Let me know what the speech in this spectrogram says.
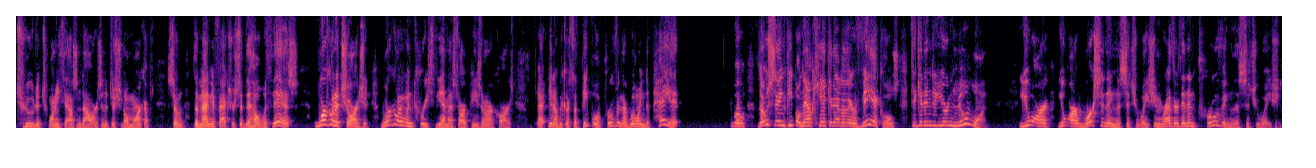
two to twenty thousand dollars in additional markups. So the manufacturer said, "The hell with this! We're going to charge it. We're going to increase the MSRPs on our cars." Uh, you know, because the people have proven they're willing to pay it. Well, those same people now can't get out of their vehicles to get into your new one. You are you are worsening the situation rather than improving the situation.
